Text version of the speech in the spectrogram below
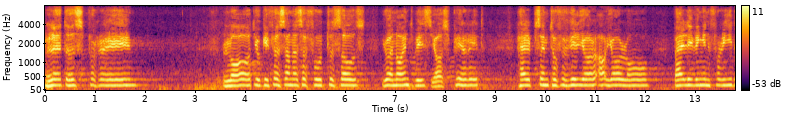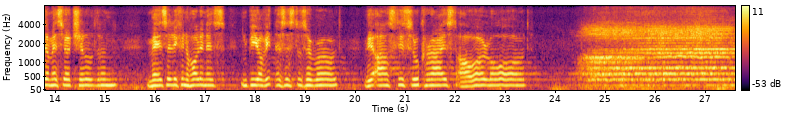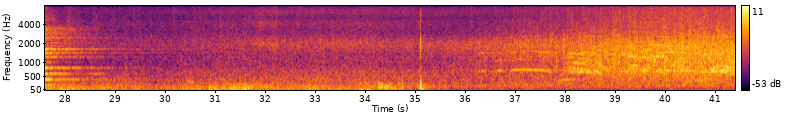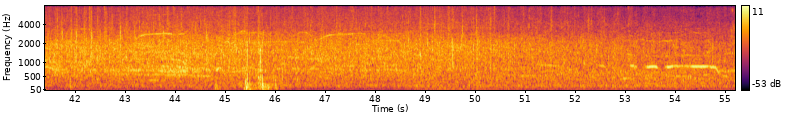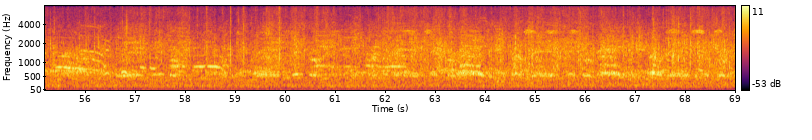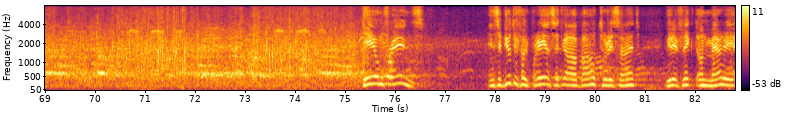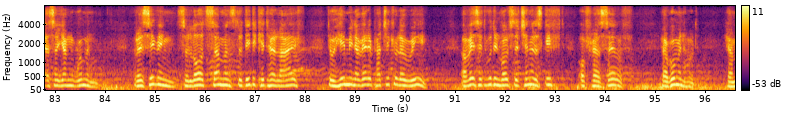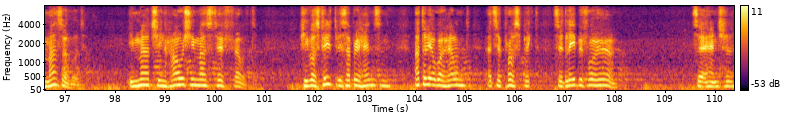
Let us pray. Lord, you give your Son as a food to those you anoint with your Spirit. Help them to fulfill your, your law by living in freedom as your children. May they live in holiness and be your witnesses to the world. We ask this through Christ our Lord. Dear young friends, in the beautiful prayers that we are about to recite, we reflect on Mary as a young woman, receiving the Lord's summons to dedicate her life to Him in a very particular way, a way that would involve the generous gift of herself, her womanhood, her motherhood. Imagine how she must have felt. She was filled with apprehension, utterly overwhelmed at the prospect that lay before her. The angel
